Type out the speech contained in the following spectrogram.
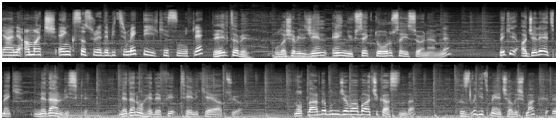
Yani amaç en kısa sürede bitirmek değil kesinlikle. Değil tabii. Ulaşabileceğin en yüksek doğru sayısı önemli. Peki acele etmek neden riskli? Neden o hedefi tehlikeye atıyor? Notlarda bunun cevabı açık aslında. Hızlı gitmeye çalışmak e,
